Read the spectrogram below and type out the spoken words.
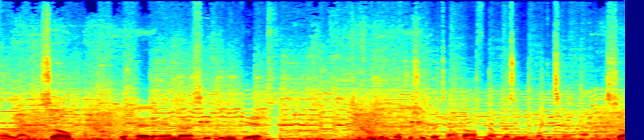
Alright, so, go ahead and uh, see if we can get see if we can get an Ultra Super attack off. No, it doesn't look like it's going to happen. So,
